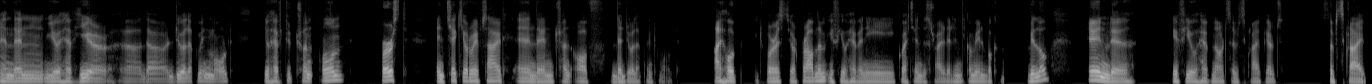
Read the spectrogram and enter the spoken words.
and then you have here uh, the development mode. You have to turn on first and check your website and then turn off the development mode. I hope it was your problem. If you have any question just write it in the comment box below. And uh, if you have not subscribed yet subscribe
